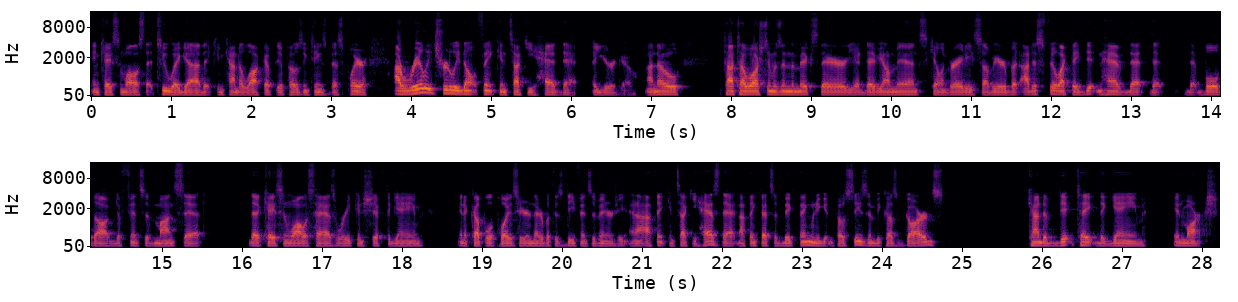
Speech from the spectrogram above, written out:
in Cason Wallace, that two way guy that can kind of lock up the opposing team's best player. I really, truly don't think Kentucky had that a year ago. I know TyTy Washington was in the mix there. You had Davion Mintz, Kellan Grady, Sahvir, but I just feel like they didn't have that that that bulldog defensive mindset that a Cason Wallace has, where he can shift the game in a couple of plays here and there with his defensive energy. And I think Kentucky has that. And I think that's a big thing when you get in postseason because guards kind of dictate the game in March.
